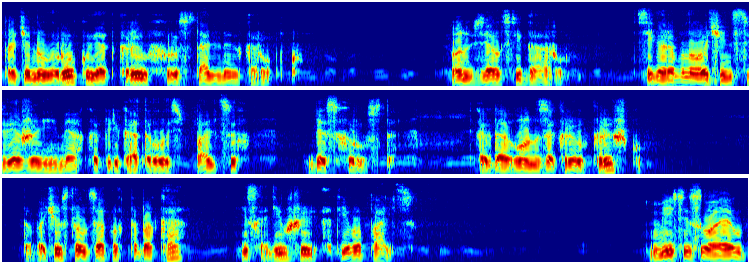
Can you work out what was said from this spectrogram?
протянул руку и открыл хрустальную коробку. Он взял сигару. Сигара была очень свежая и мягко перекатывалась в пальцах без хруста. Когда он закрыл крышку, то почувствовал запах табака, исходивший от его пальцев. Миссис Уайлд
